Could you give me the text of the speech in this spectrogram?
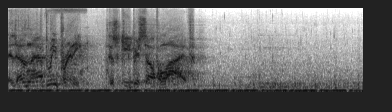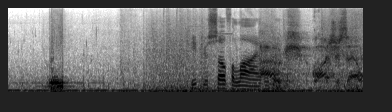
It doesn't have to be pretty. Just keep yourself alive. Keep yourself alive. Ouch. Watch yourself.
